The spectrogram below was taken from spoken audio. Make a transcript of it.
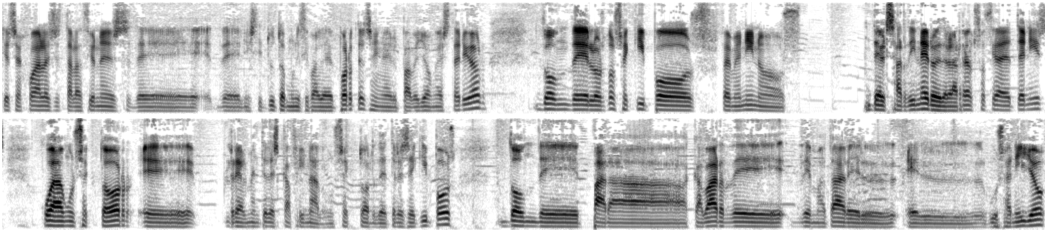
que se juega en las instalaciones de- del Instituto Municipal de Deportes en el pabellón exterior, donde los dos equipos femeninos del Sardinero y de la Real Sociedad de Tenis juegan un sector eh, realmente descafeinado, un sector de tres equipos donde para acabar de, de matar el, el gusanillo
